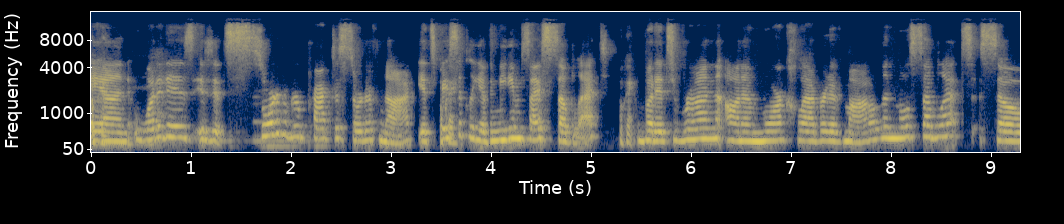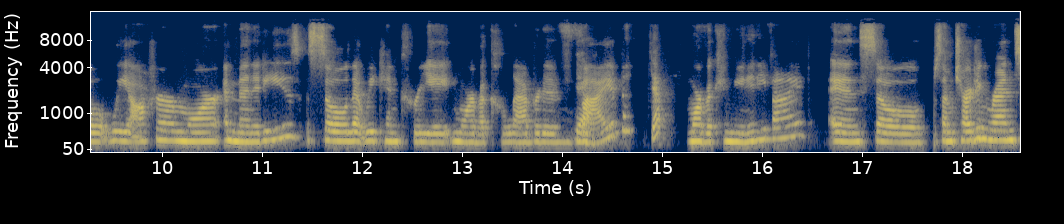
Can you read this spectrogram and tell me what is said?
Okay. and what it is is it's sort of a group practice sort of not. It's basically okay. a medium-sized sublet okay. but it's run on a more collaborative model than most sublets. So we offer more amenities so that we can create more of a collaborative yeah. vibe. Yep more of a community vibe. And so, so I'm charging rent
